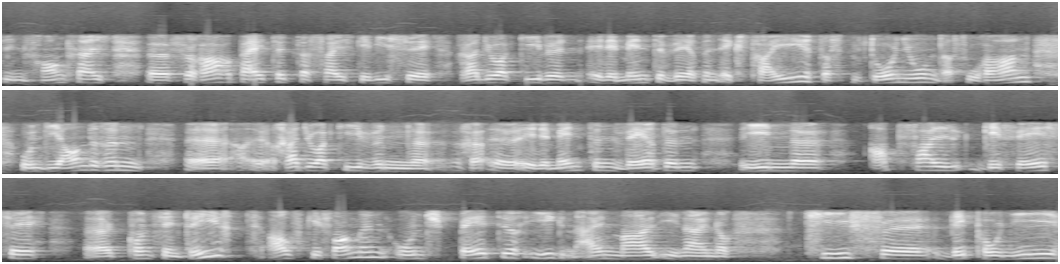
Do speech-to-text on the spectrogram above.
in Frankreich, äh, verarbeitet. Das heißt, gewisse radioaktive Elemente werden extrahiert, das Plutonium, das Uran und die anderen äh, radioaktiven äh, Elementen werden in Abfallgefäße konzentriert, aufgefangen und später irgendeinmal in einer tiefe Deponie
